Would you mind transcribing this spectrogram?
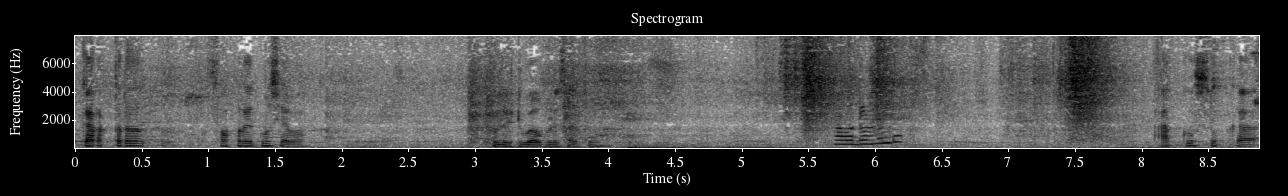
karakter favoritmu siapa boleh dua boleh satu Kamu dulu deh. aku suka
